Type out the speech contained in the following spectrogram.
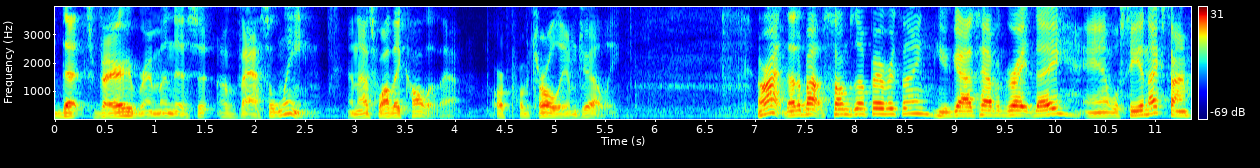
that's very reminiscent of Vaseline. And that's why they call it that, or petroleum jelly. All right, that about sums up everything. You guys have a great day, and we'll see you next time.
